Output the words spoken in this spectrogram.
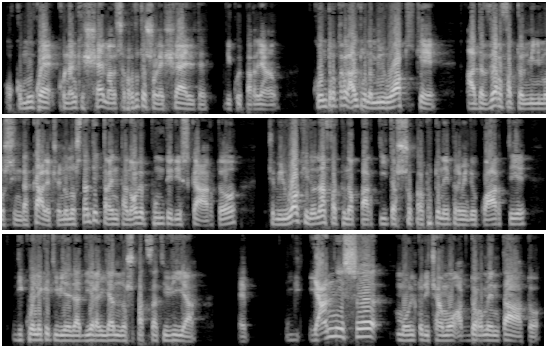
o comunque con anche scelte, ma soprattutto sono le scelte di cui parliamo. Contro tra l'altro una Milwaukee che ha davvero fatto il minimo sindacale, cioè nonostante i 39 punti di scarto, cioè Milwaukee non ha fatto una partita, soprattutto nei primi due quarti, di quelle che ti viene da dire gli hanno spazzati via. Eh, Giannis molto diciamo addormentato,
